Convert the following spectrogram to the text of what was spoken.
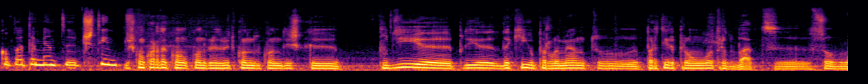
completamente distintos. Mas concorda com, com o Gratuito quando, quando diz que Podia, podia daqui o Parlamento partir para um outro debate sobre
